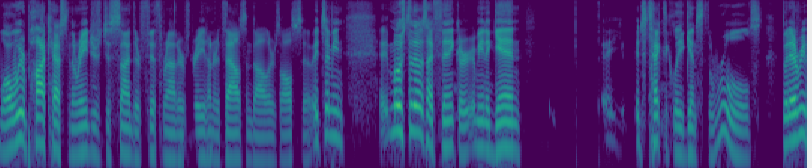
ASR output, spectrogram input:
while we were podcasting, the Rangers just signed their fifth rounder for eight hundred thousand dollars. Also, it's, I mean, most of those I think are, I mean, again, it's technically against the rules, but every,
